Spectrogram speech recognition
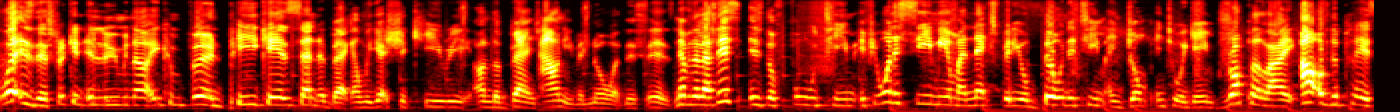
what is this? Freaking Illuminati confirmed Piqué is centre back and we get Shaqiri on the bench. I don't even know what this is. Nevertheless, this is the full team. If you want to see me in my next video, build a team and jump into a game, drop a like. Out of the players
